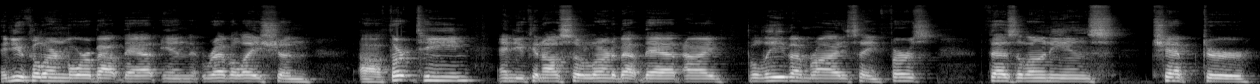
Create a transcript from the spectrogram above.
And you can learn more about that in Revelation uh, 13, and you can also learn about that. I believe I'm right in saying First Thessalonians chapter,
